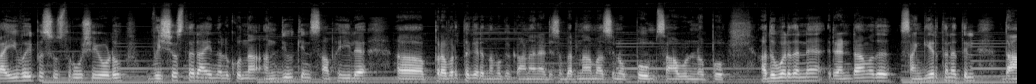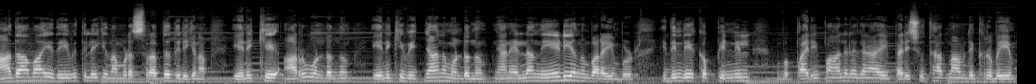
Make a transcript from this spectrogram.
കൈവയ്പ് ശുശ്രൂഷയോടും വിശ്വസ്തരായി നിൽക്കുന്ന അന്ത്യോക്യൻ സഭയിലെ പ്രവർത്തകരെ നമുക്ക് കാണാനായിട്ട് ബർണാമാസിനൊപ്പവും സാവുളിനൊപ്പവും. അതുപോലെ തന്നെ രണ്ടാമത് സങ്കീർത്തനത്തിൽ ദാതാവായ ദൈവത്തിലേക്ക് നമ്മുടെ ശ്രദ്ധ തിരിക്കണം. എനിക്ക് അറിവുണ്ടെന്നും എനിക്ക് വിജ്ഞാനമുണ്ടെന്നും ഞാൻ എല്ലാം നേടിയെന്നും പറയുമ്പോൾ ഇതിന്റെയൊക്കെ പിന്നിൽ പരിപാലകനായി പരിശുദ്ധാത്മാവിന്റെ കൃപയും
